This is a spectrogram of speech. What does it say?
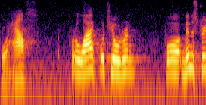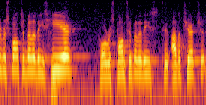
For a house, for a wife, for children, for ministry responsibilities here, for responsibilities to other churches.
